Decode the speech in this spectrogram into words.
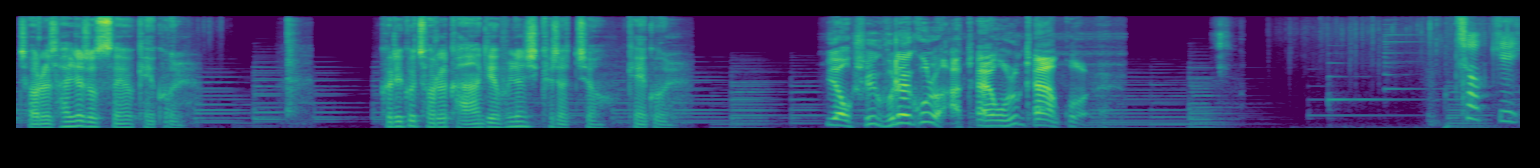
저를 살려줬어요, 개굴. 그리고 저를 강하게 훈련시켜줬죠, 개굴. 역시 그랬구나 개골 개골. 저기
